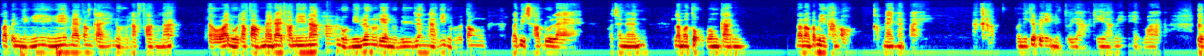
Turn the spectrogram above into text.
ว่าเป็นอย่างนี้อย่างนี้แม่ต้องการให้หนูรับฟังนะ แต่ว่าหนูรับฟังแม่ได้เท่านี้นะเพราะหนูมีเรื่องเรียนหนูมีเรื่องงานที่หนูต้องรับผิดชอบดูแล เพราะฉะนั้นเรามาตกลงกัน แล้วเราก็มีทางออกกับแม่กันไปนะครับวันนี้ก็เป็นอีกหนึ่งตัวอย่างที่ทำให้เห็นว่าเออ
